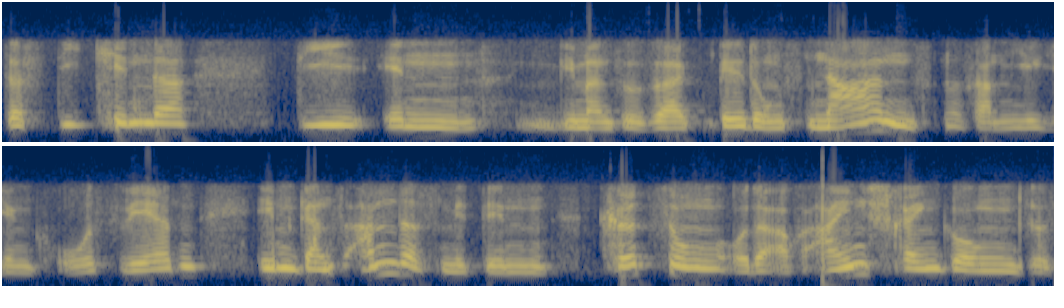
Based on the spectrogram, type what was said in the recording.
dass die Kinder die in, wie man so sagt, bildungsnahen Familien groß werden, eben ganz anders mit den Kürzungen oder auch Einschränkungen des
